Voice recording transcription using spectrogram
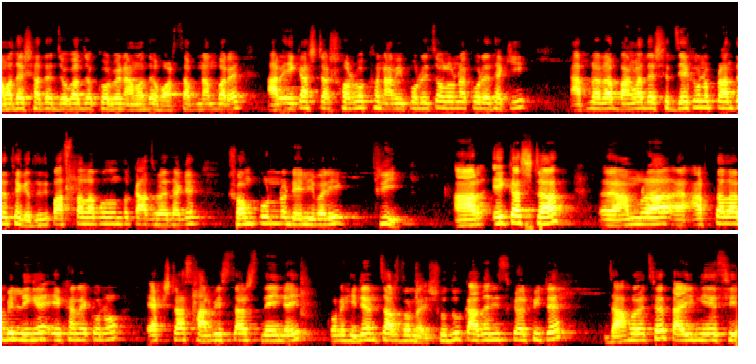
আমাদের সাথে যোগাযোগ করবেন আমাদের হোয়াটসঅ্যাপ নাম্বারে। আর এই কাজটা সর্বক্ষণ আমি পরিচালনা করে থাকি। আপনারা বাংলাদেশের যে কোনো প্রান্তে থেকে যদি পাঁচতলা পর্যন্ত কাজ হয়ে থাকে, সম্পূর্ণ ডেলিভারি ফ্রি। আর এই কাজটা আমরা আটতলা বিল্ডিংয়ে এখানে কোনো এক্সট্রা সার্ভিস চার্জ নেই নেই, কোনো হিডেন চার্জও নেই। শুধু কাজের স্কোয়ার ফিটে যা হয়েছে তাই নিয়েছি।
